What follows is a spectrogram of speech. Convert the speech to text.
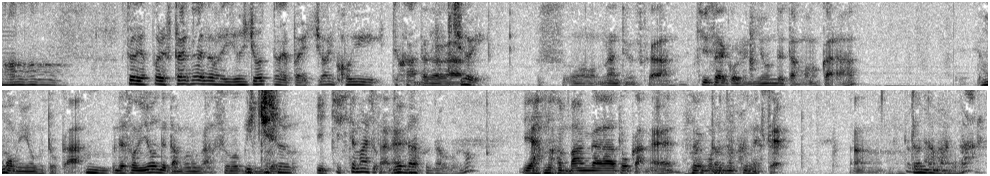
あでやっぱり二人の間の友情ってのはやっぱり非常に濃いっていうかだから強い。そのなんていうんですか小さい頃に読んでたものから本を読むとか、うん、でその読んでたものがすごく一致する。一致してましたね。どんなふうなもの？いやまあ漫画とかねそういうもの含めて。どんな漫画？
